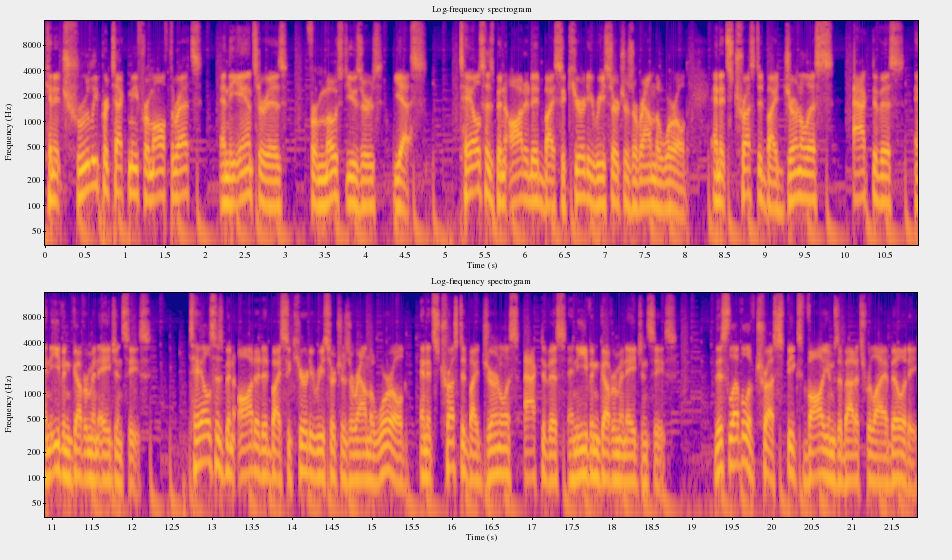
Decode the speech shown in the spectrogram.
Can it truly protect me from all threats? And the answer is, for most users, yes. Tails has been audited by security researchers around the world, and it's trusted by journalists, activists, and even government agencies. Tails has been audited by security researchers around the world, and it's trusted by journalists, activists, and even government agencies. This level of trust speaks volumes about its reliability.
